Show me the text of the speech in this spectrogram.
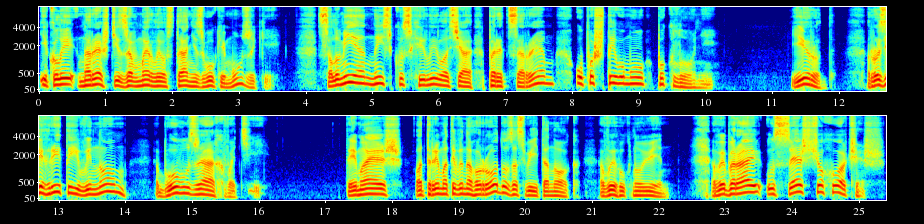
і коли нарешті завмерли останні звуки музики, Соломія низько схилилася перед царем у поштивому поклоні. Ірод, розігрітий вином, був у захваті. Ти маєш отримати винагороду за свій танок, вигукнув він. Вибирай усе, що хочеш,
